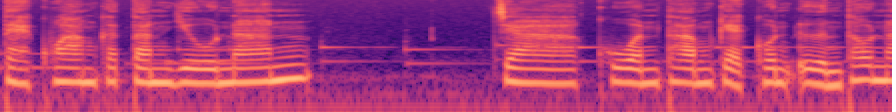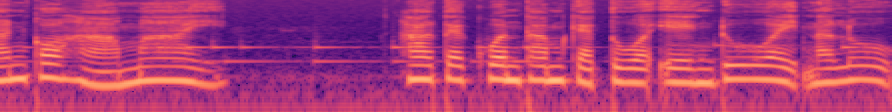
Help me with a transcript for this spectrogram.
แต่ความกตัญญูนั้น จะควรทำแก่คนอื่นเท่านั้นก็หาไม่ หากแต่ควรทำแก่ตัวเองด้วยนะลูก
